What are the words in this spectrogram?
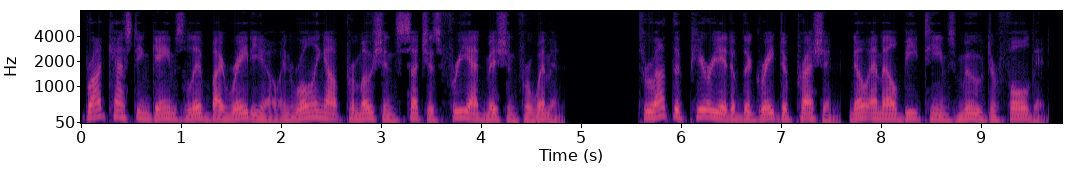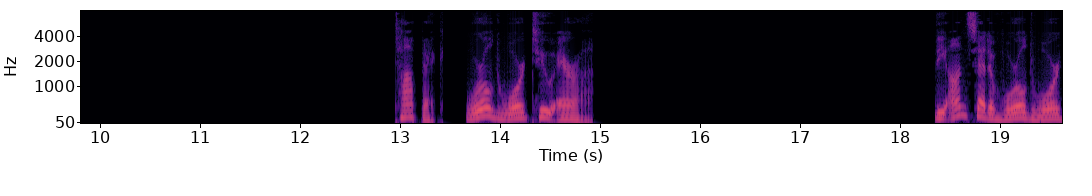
broadcasting games live by radio and rolling out promotions such as free admission for women. Throughout the period of the Great Depression, no MLB teams moved or folded. World War II era The onset of World War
